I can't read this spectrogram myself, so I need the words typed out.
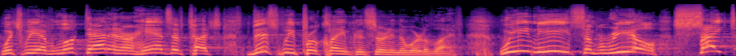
which we have looked at and our hands have touched. This we proclaim concerning the word of life. We need some real sight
